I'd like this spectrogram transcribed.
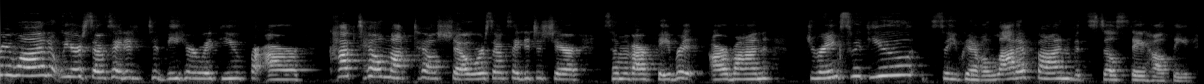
everyone. We are so excited to be here with you for our cocktail mocktail show. We're so excited to share some of our favorite Arbonne drinks with you so you can have a lot of fun but still stay healthy.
